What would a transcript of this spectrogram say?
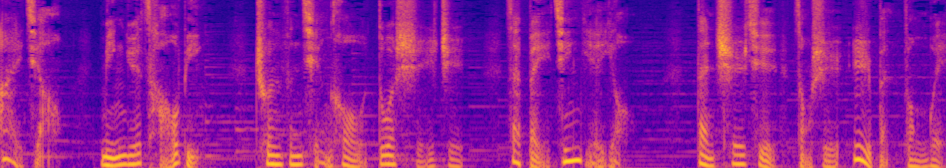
艾角，名曰草饼。春分前后多食之，在北京也有，但吃去总是日本风味，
